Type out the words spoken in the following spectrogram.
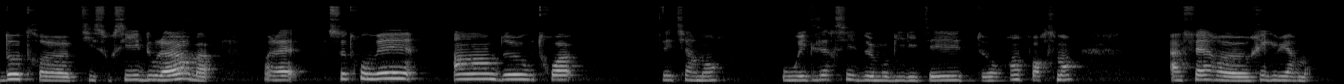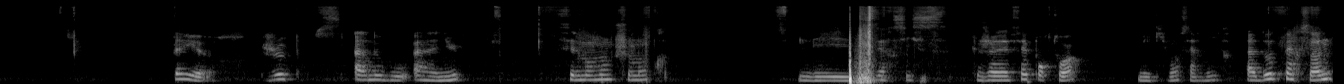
d'autres petits soucis, douleurs, bah, voilà, se trouver un, deux ou trois étirements ou exercices de mobilité, de renforcement à faire euh, régulièrement. D'ailleurs, je pense à nouveau à la nuit. C'est le moment que je montre les exercices que j'avais fait pour toi, mais qui vont servir à d'autres personnes.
